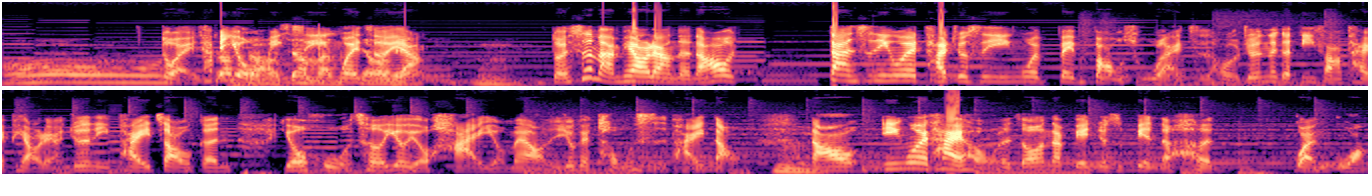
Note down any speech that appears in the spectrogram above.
哦，对，它有名是因为这样，嗯，对，是蛮漂亮的，然后。但是因为它就是因为被爆出来之后，就是那个地方太漂亮，就是你拍照跟有火车又有海，有没有？你就可以同时拍到。嗯。然后因为太红了之后，那边就是变得很观光。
